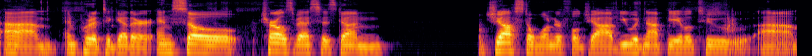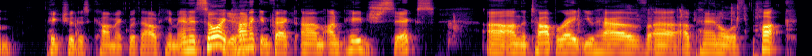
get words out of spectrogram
um, and put it together. And so Charles Vess has done just a wonderful job. You would not be able to um, picture this comic without him. And it's so Yeah. iconic, in fact, um, on page six, uh, on the top right, you have uh, a panel of Puck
